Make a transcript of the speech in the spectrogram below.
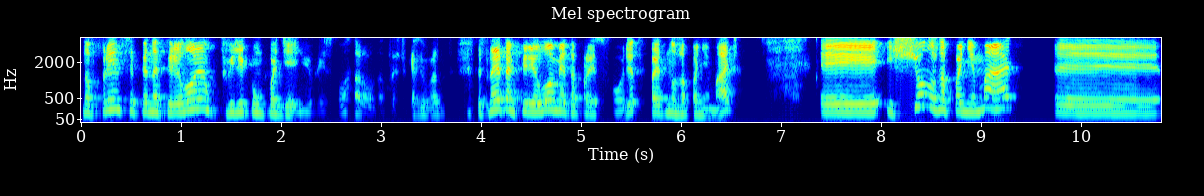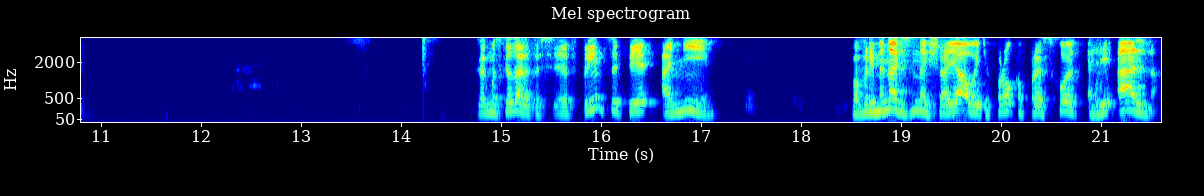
но в принципе на переломе к великому падению еврейского народа. То есть, как бы, то есть на этом переломе это происходит, поэтому нужно понимать. И еще нужно понимать, э, как мы сказали, то есть в принципе они во времена действительно Ишая у этих пророков происходит реально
